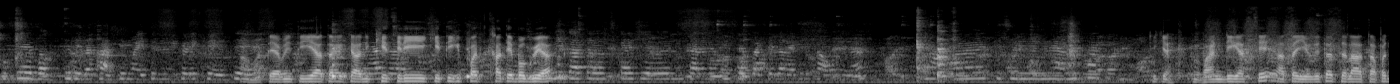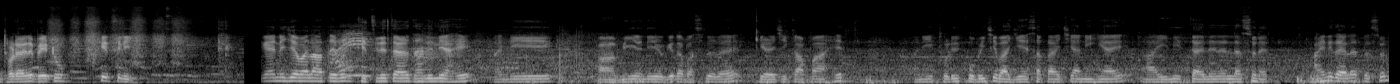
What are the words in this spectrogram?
कुठे बघते तिला खाती मैत्रिणीकडे खेळते. हा, मग त्यामुळे ती आता आणि खिचडी किती पत खाते बघूया. ध्रुविका आता आज काय जेवण कारण की तिच्या बर्थडेला काहीतरी खाऊन येणार आणि आम्हाला खिचडी वगैरे आम्ही खातो ठीक आहे भांडी घासते. आता योगिता चला आता आपण थोड्या वेळ भेटू. खिचडी. सगळ्यांनी जेवायला आता पण खिचडी तयार झालेली आहे. आणि मी आणि योगिता बसलेलो आहे. केळ्याची कापं आहेत. आणि थोडी कोबीची भाजी आहे सकाळची आणि ही आहे आईने तळलेले लसूण आहेत. आईने तळल्यात लसूण?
